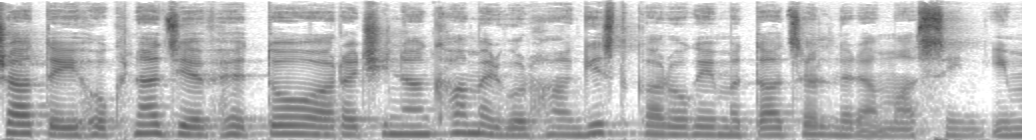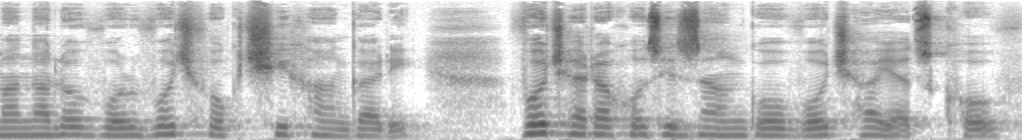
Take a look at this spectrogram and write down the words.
Շատ էի հոգնած եւ հետո առաջին անգամ էր, որ հանգիստ կարող էի մտածել նրա մասին, իմանալով, որ ոչ ոք չի խանգարի, ոչ հեռախոսի զանգով, ոչ հայացքով,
